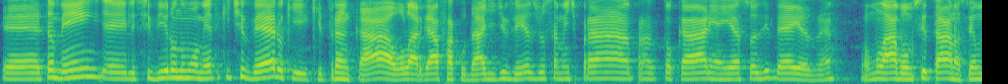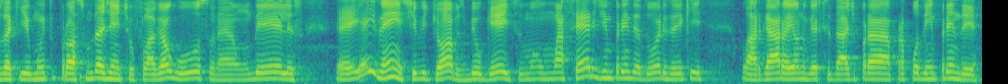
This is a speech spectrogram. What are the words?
é, também é, eles se viram no momento que tiveram que, que trancar ou largar a faculdade de vez, justamente para tocarem aí as suas ideias, né? Vamos lá, vamos citar. Nós temos aqui muito próximo da gente o Flávio Augusto, né? Um deles. É, e aí vem Steve Jobs, Bill Gates, uma, uma série de empreendedores aí que largaram aí a universidade para poder empreender.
